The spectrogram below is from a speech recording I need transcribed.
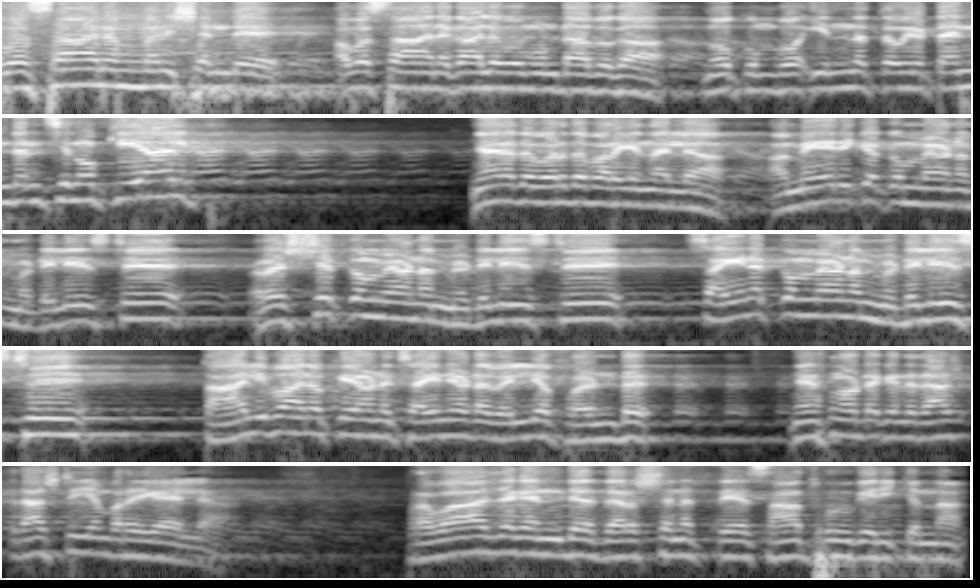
അവസാനം മനുഷ്യന്റെ അവസാന കാലവും ഉണ്ടാവുക. നോക്കുമ്പോ ഇന്നത്തെ ഒരു ടെൻഡൻസി നോക്കിയാൽ ഞാനത് വെറുതെ പറയുന്നല്ല അമേരിക്കക്കും വേണം മിഡിൽ ഈസ്റ്റ് റഷ്യക്കും വേണം മിഡിൽ ഈസ്റ്റ് ചൈനക്കും വേണം മിഡിൽ ഈസ്റ്റ് താലിബാനൊക്കെയാണ് ചൈനയുടെ വലിയ ഫ്രണ്ട്. ഞാൻ അങ്ങോട്ടേക്ക് രാഷ്- രാഷ്ട്രീയം പറയുകയല്ല. പ്രവാചകന്റെ ദർശനത്തെ സാധൂകരിക്കുന്ന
